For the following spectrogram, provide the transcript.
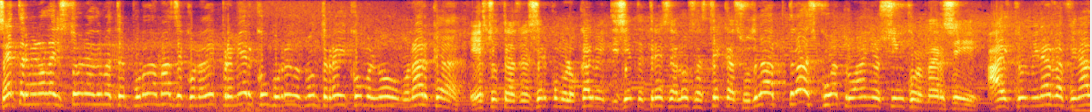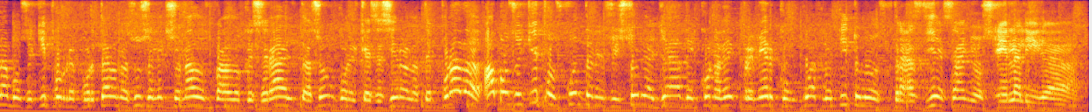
Se terminó la historia de una temporada más de Conadey Premier con Borregos Monterrey como el nuevo monarca. Esto tras vencer como local 27-13 a los Aztecas Sudlap tras cuatro años sin coronarse. Al culminar la final, ambos equipos reportaron a sus seleccionados para lo que será el tazón con el que se cierra la temporada. Ambos equipos cuentan en su historia ya de Conadey Premier con cuatro títulos tras 10 años en la liga.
